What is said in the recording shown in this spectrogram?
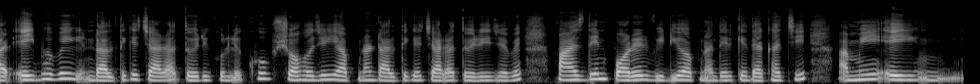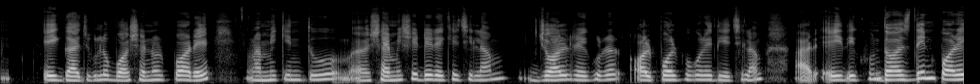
আর এইভাবেই ডাল থেকে চারা তৈরি করলে খুব সহজেই আপনার ডাল থেকে চারা তৈরি হয়ে যাবে। পাঁচ দিন পরের ভিডিও আপনাদেরকে দেখাচ্ছি। আমি এই এই গাছগুলো বসানোর পরে আমি কিন্তু শ্যামি শেডে রেখেছিলাম। জল রেগুলার অল্প অল্প করে দিয়েছিলাম। আর এই দেখুন, দশ দিন পরে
